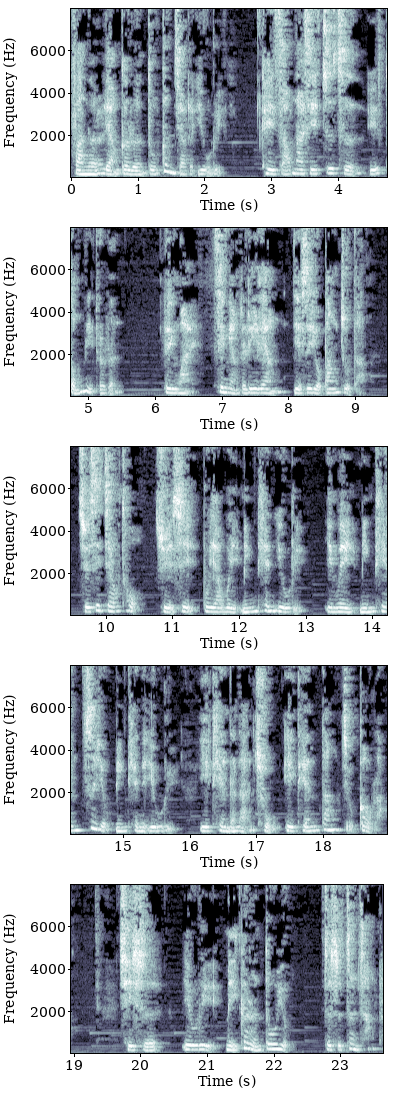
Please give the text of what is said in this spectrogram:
反而两个人都更加的忧虑。可以找那些支持与懂你的人。另外，信仰的力量也是有帮助的。学习交托，学习不要为明天忧虑，因为明天自有明天的忧虑。一天的难处，一天当就够了。其实，忧虑每个人都有，这是正常的。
